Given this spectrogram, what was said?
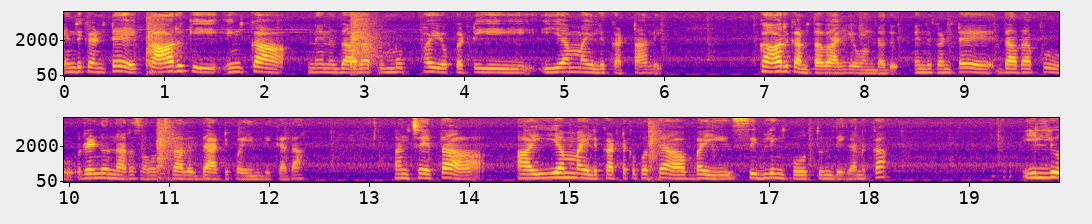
ఎందుకంటే కారుకి ఇంకా నేను దాదాపు ముప్పై ఒకటి ఈఎంఐలు కట్టాలి. కారుకి అంత వాల్యూ ఉండదు. ఎందుకంటే దాదాపు రెండున్నర సంవత్సరాలు దాటిపోయింది కదా. అంచేత ఆ ఈఎంఐలు కట్టకపోతే ఆ అబ్బాయి సిబ్లింగ్ పోతుంది కనుక ఇల్లు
